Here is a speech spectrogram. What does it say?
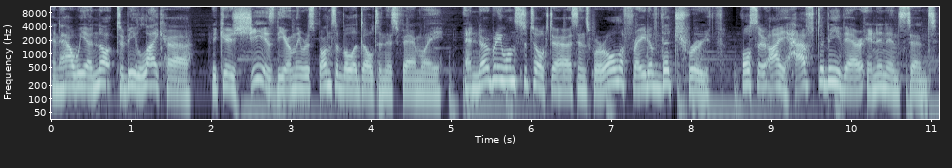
and how we are not to be like her, because she is the only responsible adult in this family, and nobody wants to talk to her since we're all afraid of the truth. Also, I have to be there in an instant.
